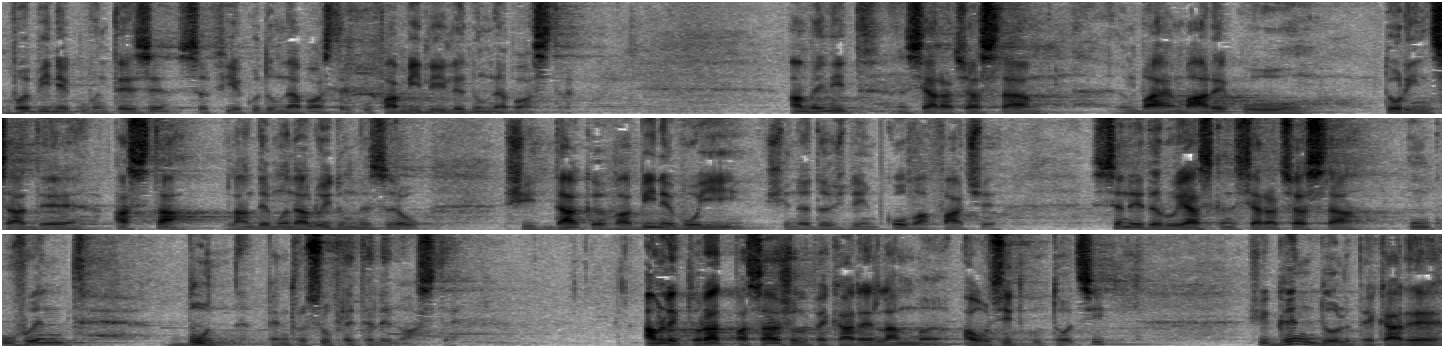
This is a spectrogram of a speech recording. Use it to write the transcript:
vă binecuvânteze, să fie cu dumneavoastră, cu familiile dumneavoastră. Am venit în seara aceasta în Baia Mare cu dorința de a sta la îndemâna lui Dumnezeu, și dacă va binevoi și ne dăjduim că o va face, să ne dăruiască în seara aceasta un cuvânt bun pentru sufletele noastre. Am lecturat pasajul pe care l-am uh, auzit cu toții și gândul pe care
